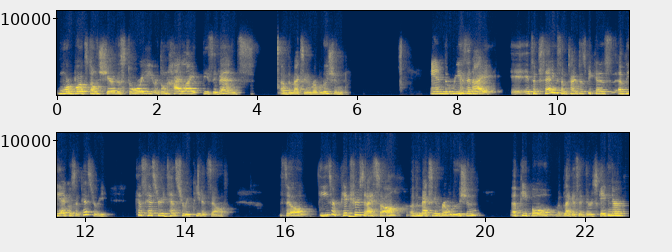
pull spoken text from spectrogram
more books don't share the story or don't highlight these events of the Mexican Revolution. And the reason I it's upsetting sometimes is because of the echoes of history because history tends to repeat itself. So these are pictures that I saw of the Mexican Revolution of people, like I said, they're escaping their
